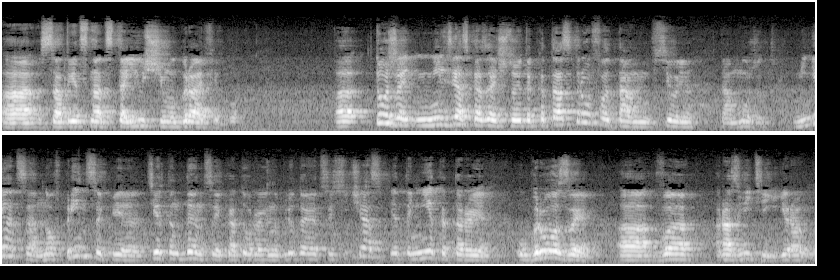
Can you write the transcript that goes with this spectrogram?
э, соответственно, отстающему графику. Э, тоже нельзя сказать, что это катастрофа, там все там может меняться, но в принципе те тенденции, которые наблюдаются сейчас, это некоторые угрозы в развитии яровых.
